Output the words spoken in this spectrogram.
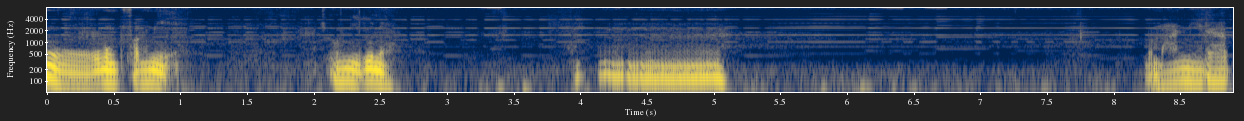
โหมึงฟังนี่ช่วงนี้ดูเนี่ยประมาณนี้นะครับ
